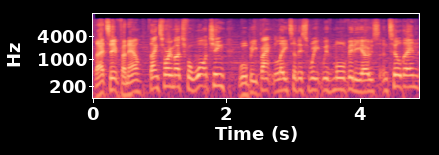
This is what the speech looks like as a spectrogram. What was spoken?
That's it for now. Thanks very much for watching. We'll be back later this week with more videos. Until then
